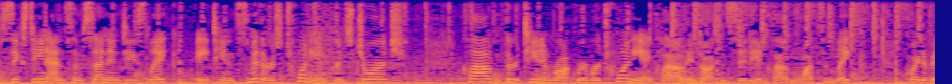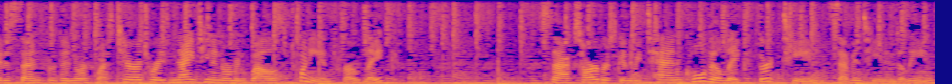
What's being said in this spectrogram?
16 and some sun in Dease Lake, 18 in Smithers, 20 in Prince George. Cloud and 13 in Rock River, 20 and cloud in Dawson City and cloud in Watson Lake. Quite a bit of sun for the Northwest Territories, 19 in Norman Wells, 20 in Trout Lake. Sachs Harbor is going to be 10, Colville Lake 13, 17 in Deline,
